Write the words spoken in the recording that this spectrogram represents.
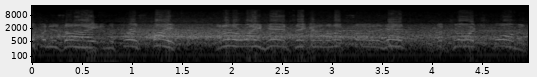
opened his eye in the first fight. Another right hand taken on the left side of the head George Foreman.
